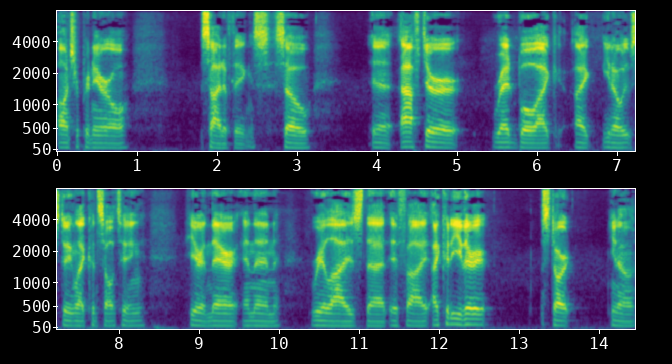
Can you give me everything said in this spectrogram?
entrepreneurial side of things. So uh, after Red Bull, I, I, you know, was doing like consulting here and there, and then realized that if I, I could either start, you know,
